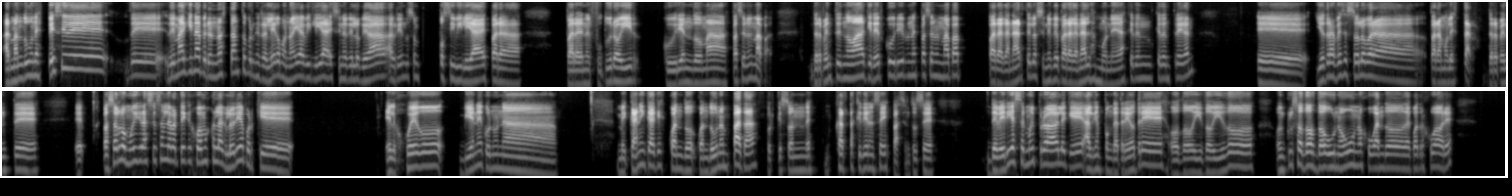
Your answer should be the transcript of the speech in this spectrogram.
armando una especie de, de, de, máquina, pero no es tanto porque en realidad como no hay habilidades, sino que lo que va abriendo son posibilidades para, para en el futuro ir cubriendo más espacio en el mapa. De repente no va a querer cubrir un espacio en el mapa para ganártelo, sino que para ganar las monedas que te, entregan. Eh, y otras veces solo para, para molestar. De repente eh, pasó algo muy gracioso en la partida que jugamos con la Gloria porque el juego viene con una mecánica que es cuando, cuando uno empata, porque son cartas que tienen seis espacios. Entonces, debería ser muy probable que alguien ponga 3 o 3, o 2 y 2 y 2, o incluso 2, 2, 1, 1 jugando de cuatro jugadores.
